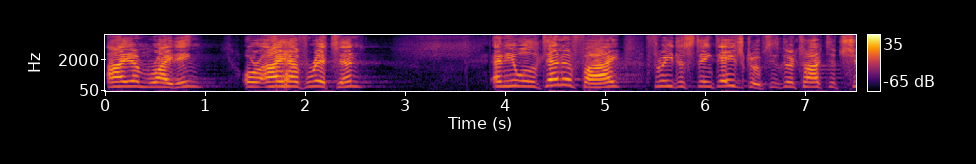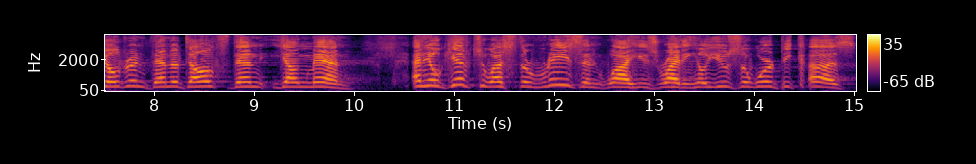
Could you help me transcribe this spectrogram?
I am writing, or I have written. And he will identify three distinct age groups. He's going to talk to children, then adults, then young men. And he'll give to us the reason why he's writing. He'll use the word because.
